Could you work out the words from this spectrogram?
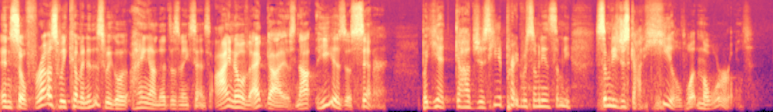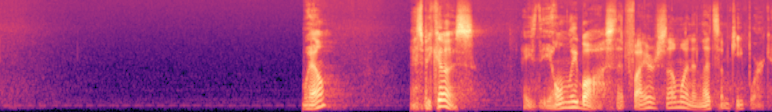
And so for us, we come into this, we go, hang on, that doesn't make sense. I know that guy is not, he is a sinner. But yet God just, he had prayed with somebody and somebody, somebody just got healed. What in the world? Well, that's because he's the only boss that fires someone and lets them keep working.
